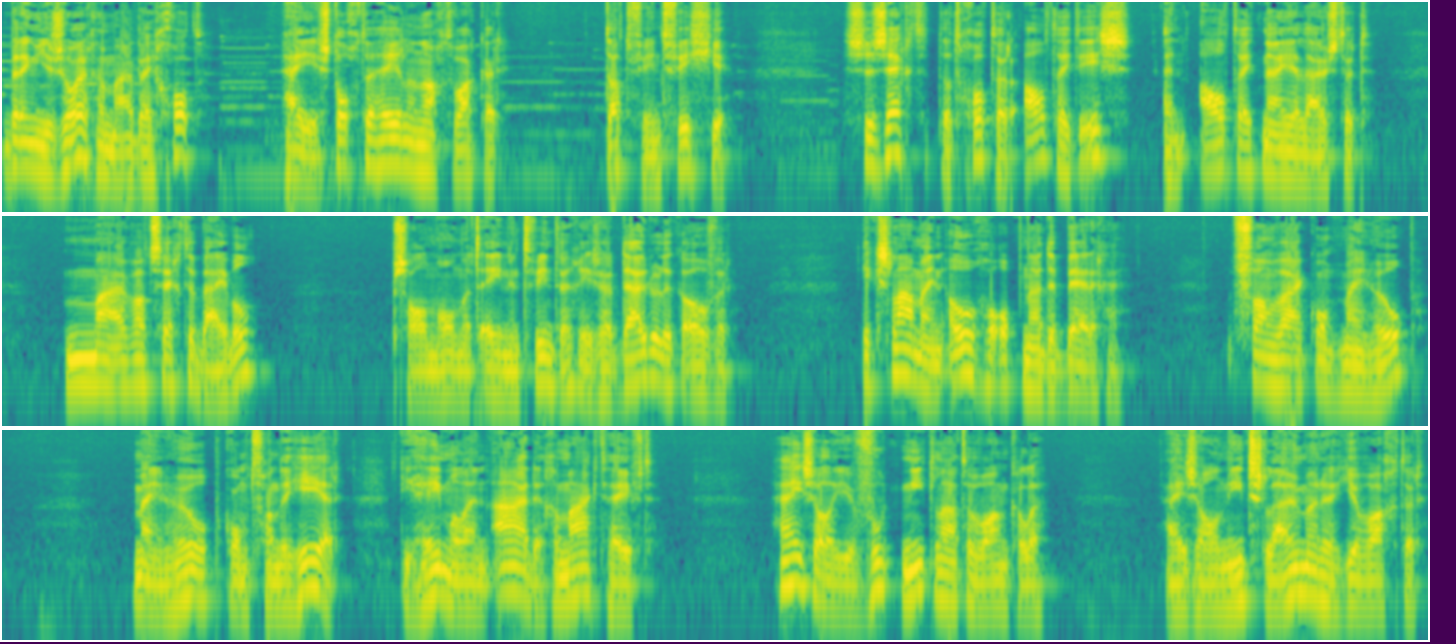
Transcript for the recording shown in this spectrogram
Breng je zorgen maar bij God. Hij is toch de hele nacht wakker. Dat vindt Visje. Ze zegt dat God er altijd is en altijd naar je luistert. Maar wat zegt de Bijbel? Psalm 121 is er duidelijk over. Ik sla mijn ogen op naar de bergen. Van waar komt mijn hulp? Mijn hulp komt van de Heer, die hemel en aarde gemaakt heeft. Hij zal je voet niet laten wankelen. Hij zal niet sluimeren, je wachter.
